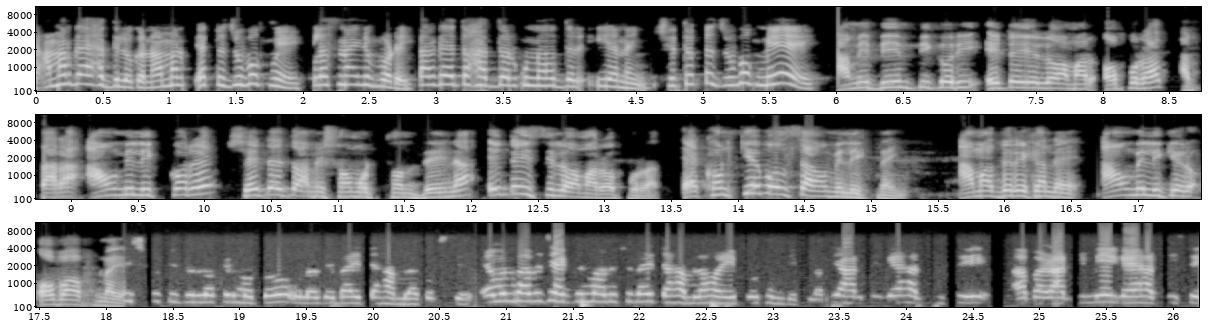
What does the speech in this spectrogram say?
আমার গায়ে হাত দিল কেন? আমার একটা যুবক মেয়ে ক্লাস নাইনে পড়ে, তার গায়ে তো হাত দেওয়ার কোনো ওদের ইয়া নাই। সে তো একটা যুবক মেয়ে। আমি বিএমপি করি, এটাই হলো আমার অপরাধ, আর তারা আওয়ামী লীগ করে, সেটাই তো আমি সমর্থন দেই না, এটাই ছিল আমার অপরাধ। এখন কে বলছে আওয়ামী লীগ নাই? আমাদের এখানে আওয়ামী লীগের অভাব নাই। ত্রিশ লোকের মতো ওনাদের বাড়িতে হামলা করছে। এমন ভাবে যে একজন মানুষের বাড়িতে হামলা হয় এই প্রথম দেখলাম। যে আরকি গায়ে হাত দিছে আবার আরকি মেয়ের গায়ে হাত দিছে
